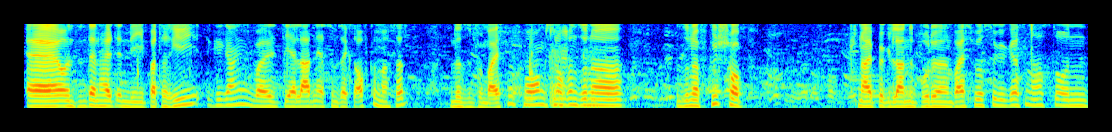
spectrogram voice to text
äh, und sind dann halt in die Batterie gegangen, weil der Laden erst um 6 aufgemacht hat. Und dann sind wir meistens morgens noch in so einer, in so einer Frühshop Kneipe gelandet, wo du dann Weißwürste gegessen hast und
